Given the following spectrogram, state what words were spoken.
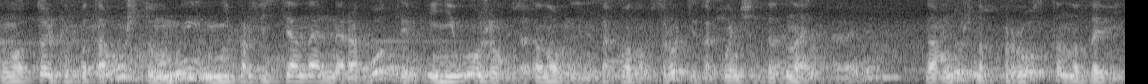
Вот, только потому, что мы непрофессионально работаем и не можем в установленные законом сроки закончить дознание. Нам нужно просто надавить.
